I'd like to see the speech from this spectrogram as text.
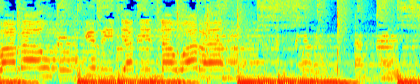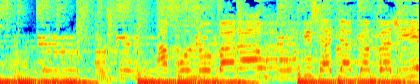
barau kirijani nawara akulu barau kishaja kabelia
